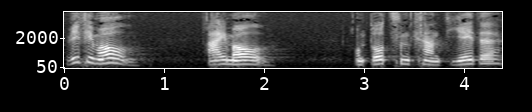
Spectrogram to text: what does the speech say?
Wie viel Mal? Einmal. Und trotzdem kennt jeder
